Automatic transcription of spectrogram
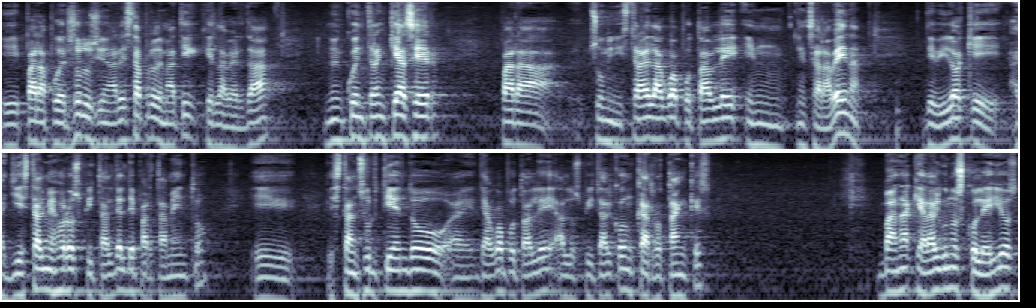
eh, para poder solucionar esta problemática que la verdad no encuentran qué hacer para suministrar el agua potable en, en Saravena, debido a que allí está el mejor hospital del departamento, eh, están surtiendo eh, de agua potable al hospital con carrotanques, van a quedar algunos colegios,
